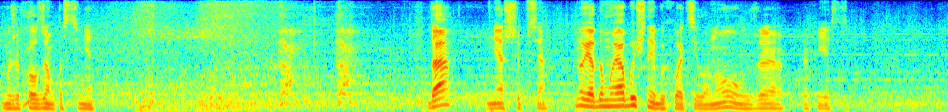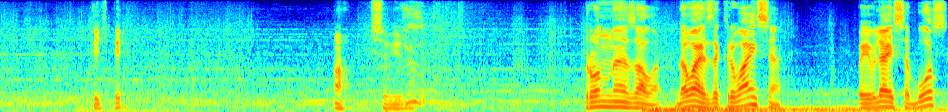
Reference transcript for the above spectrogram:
Мы же ползем по стене. Да, не ошибся. Ну, я думаю, обычной бы хватило, но уже как есть. Что теперь? А, все вижу. Тронная зала. Давай, закрывайся. Появляйся, босс.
